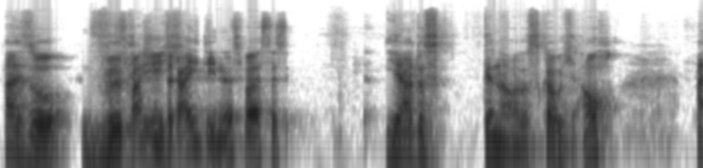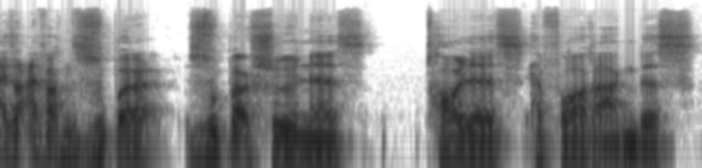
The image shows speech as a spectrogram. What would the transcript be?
also Das war schon wirklich. 3D, ne? Das war es das Ja, das, genau, das glaube ich auch. Also einfach ein super, super schönes, tolles, hervorragendes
